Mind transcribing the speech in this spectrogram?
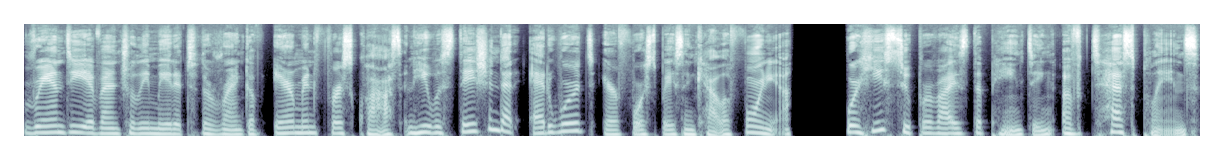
Randy eventually made it to the rank of Airman First Class and he was stationed at Edwards Air Force Base in California, where he supervised the painting of test planes.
